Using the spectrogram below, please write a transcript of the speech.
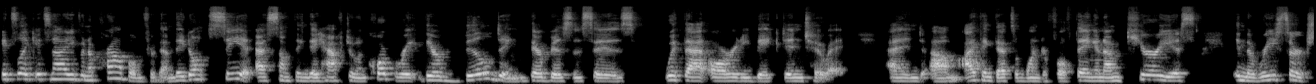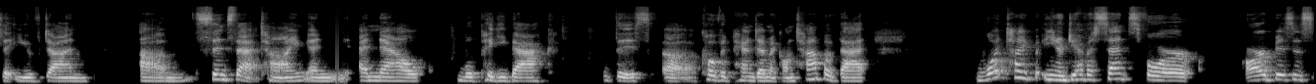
it's like it's not even a problem for them. They don't see it as something they have to incorporate. They're building their businesses with that already baked into it. And um, i think that's a wonderful thing and i'm curious in the research that you've done um, since that time and and now we'll piggyback this uh, covid pandemic on top of that. What type you know do you have a sense for our business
